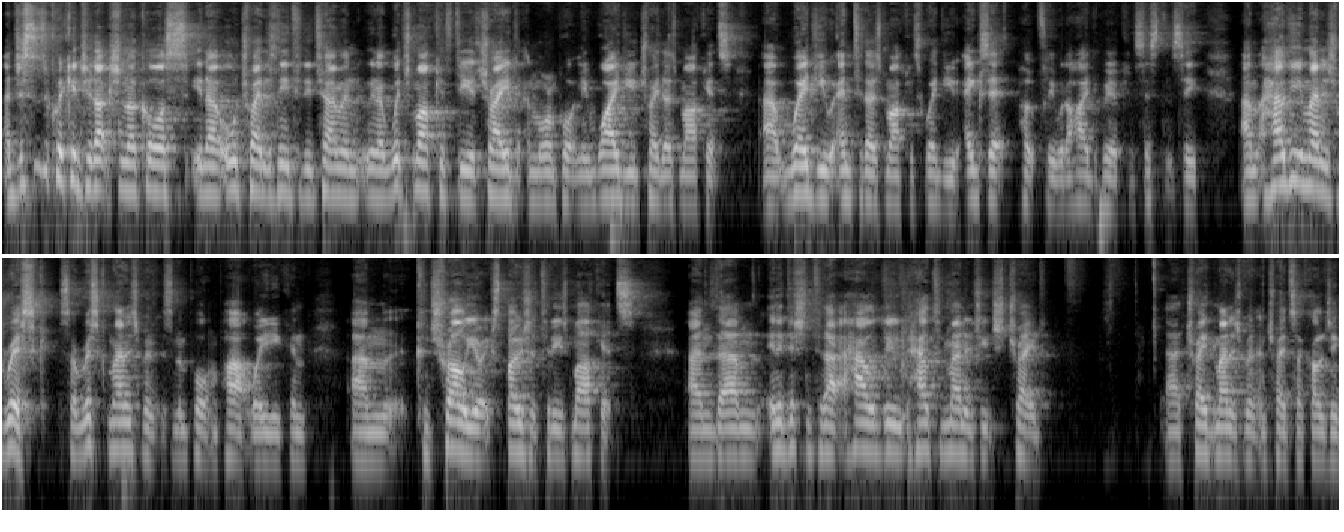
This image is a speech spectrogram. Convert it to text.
And just as a quick introduction, of course, you know, all traders need to determine, you know, which markets do you trade, and more importantly, why do you trade those markets? Uh, where do you enter those markets? Where do you exit? Hopefully, with a high degree of consistency. Um, how do you manage risk? So, risk management is an important part where you can um, control your exposure to these markets. And um, in addition to that, how do how to manage each trade? Uh, trade management and trade psychology.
